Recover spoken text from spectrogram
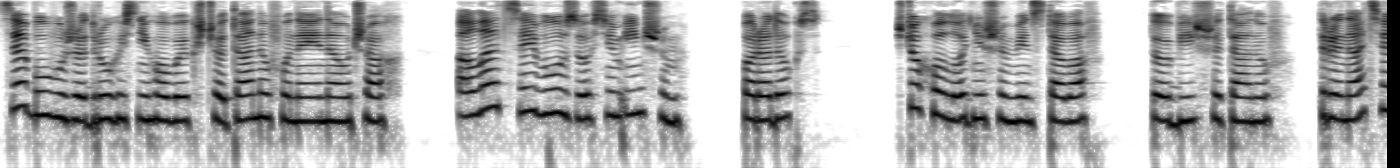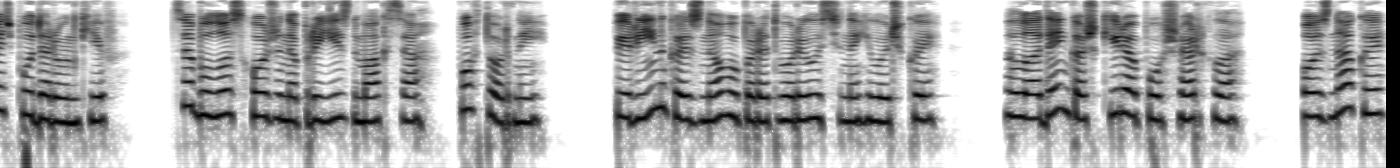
Це був уже другий сніговик, що танув у неї на очах, але цей був зовсім іншим. Парадокс. Що холоднішим він ставав, то більше танув. Тринадцять подарунків. Це було схоже на приїзд Макса, повторний. Пір'їнки знову перетворилися на гілочки. Гладенька шкіра пошерхла, ознаки,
